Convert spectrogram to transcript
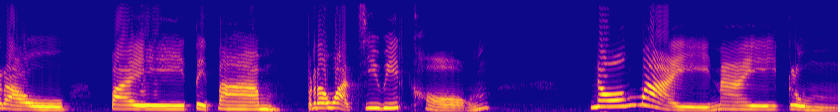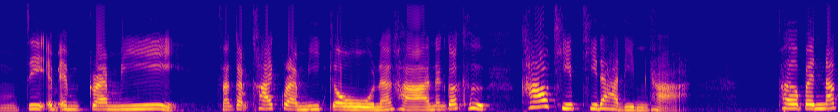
เราไปติดตามประวัติชีวิตของน้องใหม่ในกลุ่ม GMM Grammy สังกัดค่าย Grammy Go นะคะ นั่นก็คือข้าวทิพย์ธิดาดินค่ะ เธอเป็นนัก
